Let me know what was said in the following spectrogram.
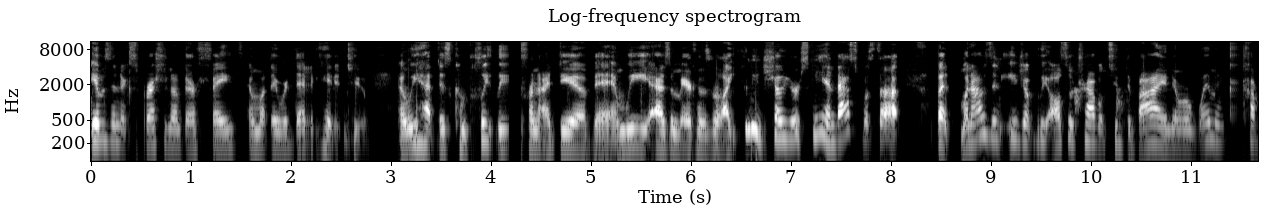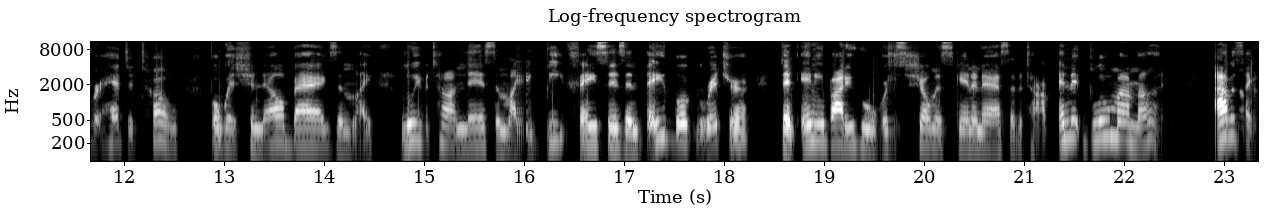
it was an expression of their faith and what they were dedicated to. And we had this completely different idea of it. And we as Americans were like, you need to show your skin. That's what's up. But when I was in Egypt, we also traveled to Dubai and there were women covered head to toe, but with Chanel bags and like Louis Vuitton this and like beat faces. And they looked richer than anybody who was showing skin and ass at the time. And it blew my mind. I was like,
